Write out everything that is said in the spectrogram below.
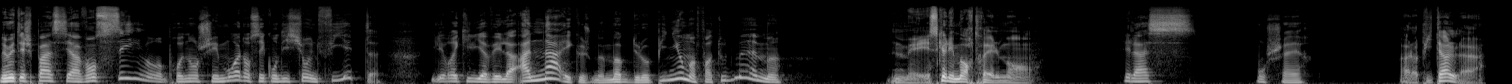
Ne m'étais-je pas assez avancé en prenant chez moi dans ces conditions une fillette? Il est vrai qu'il y avait là Anna et que je me moque de l'opinion, mais enfin tout de même. Mais est-ce qu'elle est morte réellement? Hélas, mon cher. À l'hôpital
